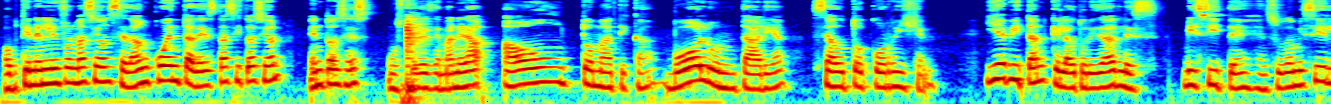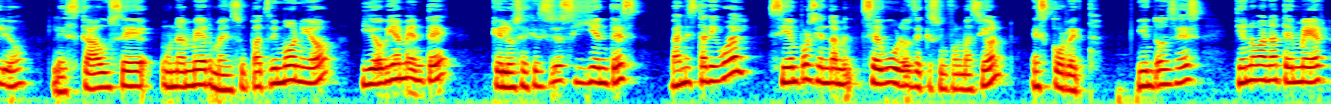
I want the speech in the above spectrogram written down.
obtienen la información, se dan cuenta de esta situación, entonces ustedes de manera automática, voluntaria, se autocorrigen y evitan que la autoridad les visite en su domicilio, les cause una merma en su patrimonio y obviamente que los ejercicios siguientes van a estar igual, 100% seguros de que su información es correcta. Y entonces ya no van a temer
